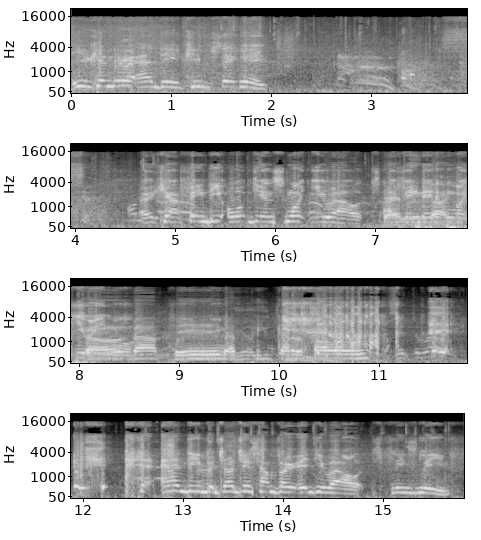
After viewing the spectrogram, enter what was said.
you can do it, Andy. Keep singing. Okay, I think the audience want you out. I think they don't want you anymore. Sit the road. Andy, the judges have voted you out. Please leave.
